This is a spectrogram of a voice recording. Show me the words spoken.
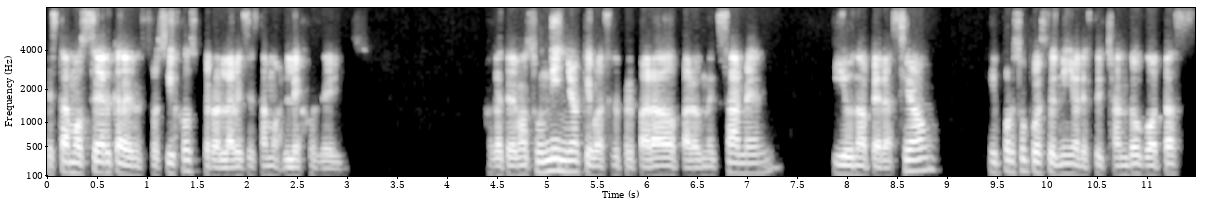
Estamos cerca de nuestros hijos, pero a la vez estamos lejos de ellos. Acá tenemos un niño que va a ser preparado para un examen y una operación. Y por supuesto el niño le está echando gotas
